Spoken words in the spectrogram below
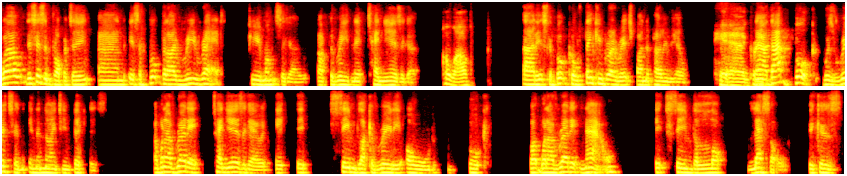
Well, this isn't property, and it's a book that I reread few months ago after reading it 10 years ago. Oh, wow. And it's a book called Think and Grow Rich by Napoleon Hill. Yeah, great. Now, that book was written in the 1950s. And when I read it 10 years ago, it, it, it seemed like a really old book. But when I read it now, it seemed a lot less old because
